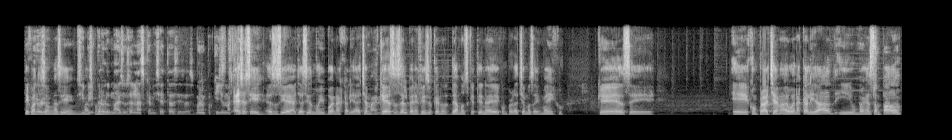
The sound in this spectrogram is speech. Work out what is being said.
De cuando son así en sí, más como Pero los más usan las camisetas esas, bueno, porque ellos maquilan. Eso sí, eso sí, allá sí es muy buena calidad de chema, que eso es el beneficio que nos, digamos, que tiene de comprar las chemas ahí en México, que es... Eh, eh, comprar chema de buena calidad y un buen estampado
